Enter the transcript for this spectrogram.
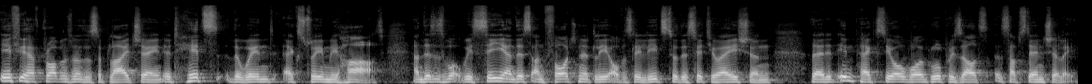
if you have problems with the supply chain, it hits the wind extremely hard. And this is what we see, and this unfortunately obviously leads to the situation that it impacts the overall group results substantially.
